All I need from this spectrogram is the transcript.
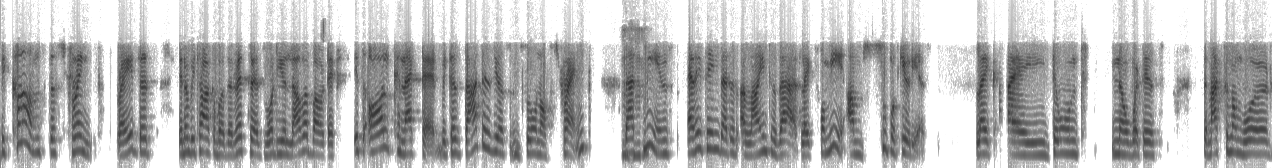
becomes the strength, right? That you know we talk about the red threads. What do you love about it? It's all connected because that is your zone of strength. That mm-hmm. means anything that is aligned to that. Like for me, I'm super curious. Like I don't know what is the maximum word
